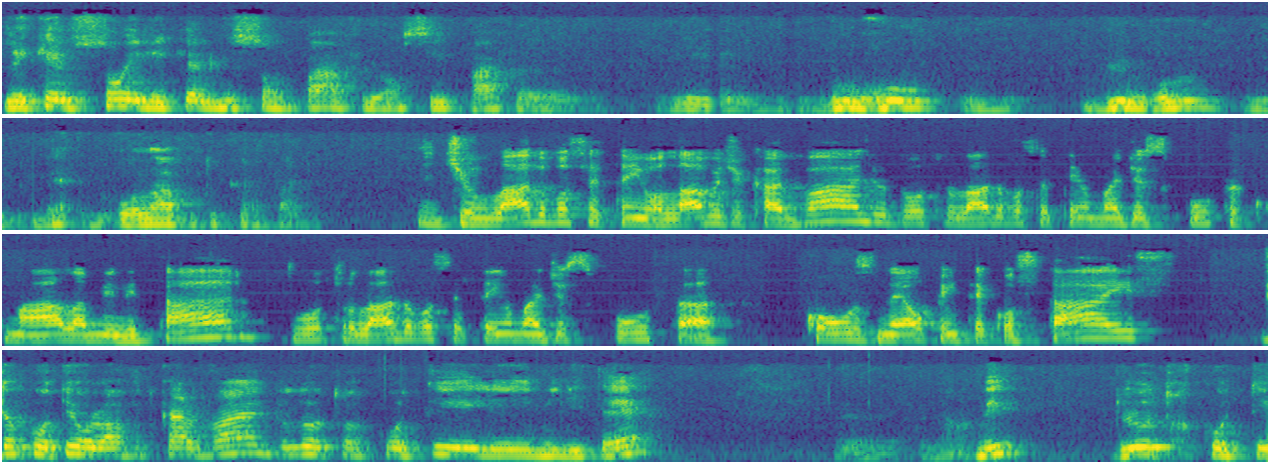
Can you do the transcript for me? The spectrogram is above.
lesquels sont et lesquels ne sont pas influencés par euh, les gourous, gurus, Olavo de Carvalho. De um lado você tem Olavo de Carvalho, do outro lado você tem uma disputa com a ala militar, do outro lado você tem uma disputa com os neopentecostais. D'un côté Olavo de Carvalho, de l'autre côté les militaires, euh, l'armée, de l'autre côté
